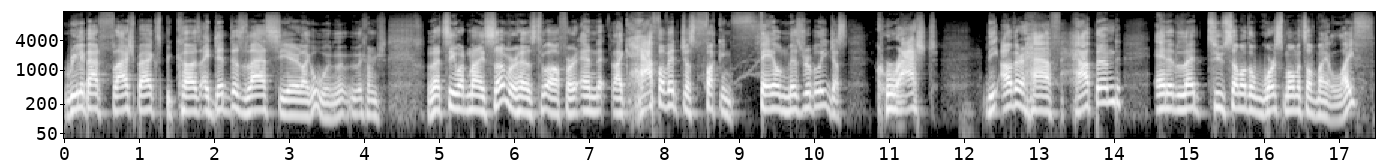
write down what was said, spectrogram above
really bad flashbacks because I did this last year. Like, oh, let's see what my summer has to offer. And like half of it just fucking failed miserably, just crashed. The other half happened, and it led to some of the worst moments of my life.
